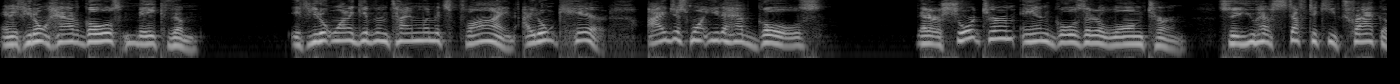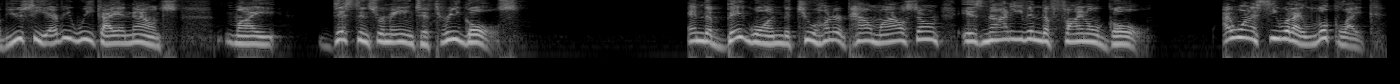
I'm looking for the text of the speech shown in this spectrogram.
And if you don't have goals, make them. If you don't want to give them time limits, fine. I don't care. I just want you to have goals that are short term and goals that are long term. So you have stuff to keep track of. You see, every week I announce my distance remaining to three goals. And the big one, the 200 pound milestone, is not even the final goal. I want to see what I look like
